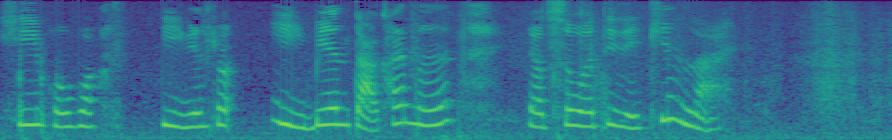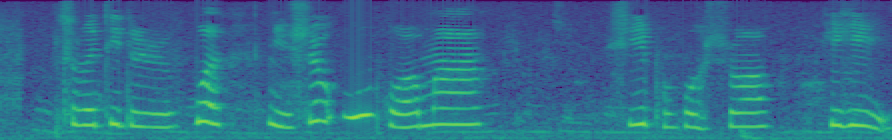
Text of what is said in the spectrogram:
西婆婆一边说一边打开门，要刺猬弟弟进来。刺猬弟弟问：“你是巫婆吗？”西婆婆说：“嘿嘿。”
